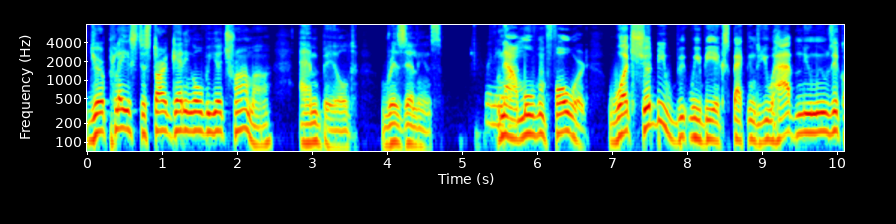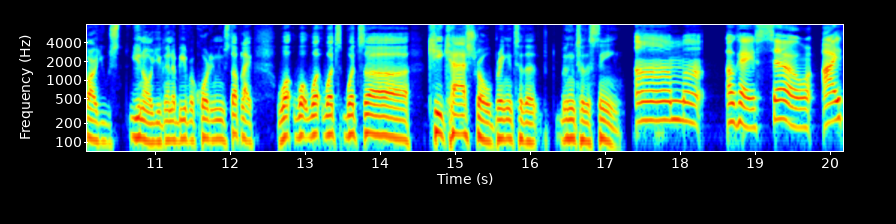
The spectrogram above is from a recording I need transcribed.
your place to start getting over your trauma and build resilience. Now, that. moving forward, what should be we be expecting? Do you have new music? Are you you know you're gonna be recording new stuff? Like what what what what's what's uh Key Castro bringing to the bringing to the scene? Um. Okay. So I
